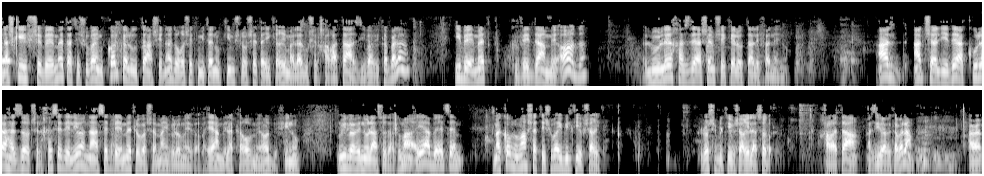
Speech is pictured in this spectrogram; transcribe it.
נשקיף שבאמת התשובה עם כל קלותה שאינה דורשת מאיתנו כי אם שלושת העיקרים הללו של חרטה, עזיבה וקבלה, היא באמת כבדה מאוד, לולא חסדי השם שהקל אותה לפנינו. עד, עד שעל ידי הכולה הזאת של חסד עליון נעשית באמת לא בשמיים ולא מעבר לים, אלא קרוב מאוד בפינו ולבבנו לעשותה. כלומר, היה בעצם מקום לומר שהתשובה היא בלתי אפשרית. לא שבלתי אפשרי לעשות חרטה, עזיבה וקבלה, אבל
